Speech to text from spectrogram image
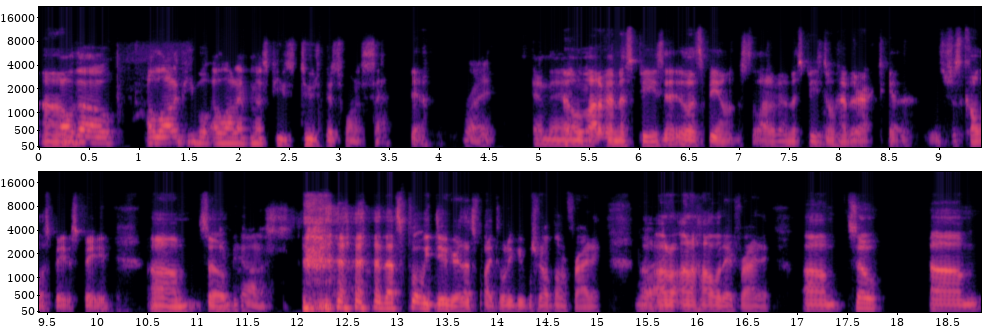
um, although a lot of people, a lot of MSPs do just want to send. Yeah. Right. And then a lot of MSPs, eh, let's be honest, a lot of MSPs don't have their act together. Let's just call a spade a spade. Um, so to be honest, that's what we do here. That's why 20 people show up on a Friday, uh, right. uh, on, a, on, a, holiday Friday. Um, so um,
